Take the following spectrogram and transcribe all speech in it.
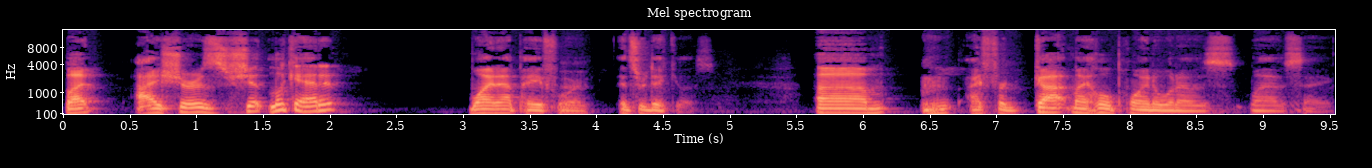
but I sure as shit look at it. Why not pay for it? It's ridiculous. Um, I forgot my whole point of what I was what I was saying.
